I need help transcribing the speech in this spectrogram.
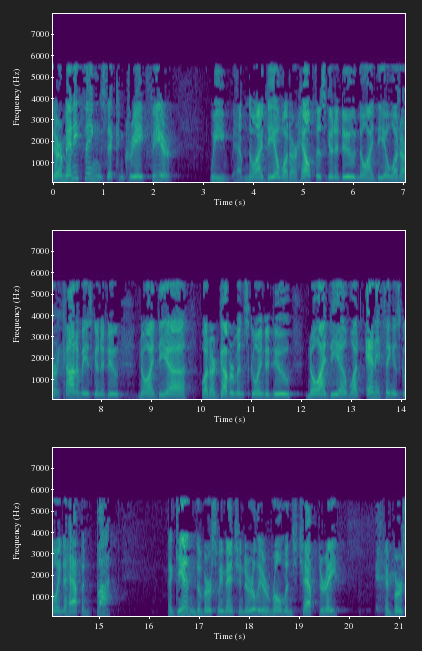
There are many things that can create fear. We have no idea what our health is going to do, no idea what our economy is going to do, no idea what our government's going to do, no idea what anything is going to happen. But, again, the verse we mentioned earlier, Romans chapter 8 and verse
